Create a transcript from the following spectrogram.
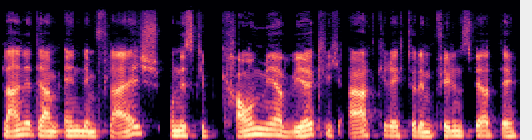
landet ja am Ende im Fleisch und es gibt kaum mehr wirklich artgerechte oder empfehlenswerte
